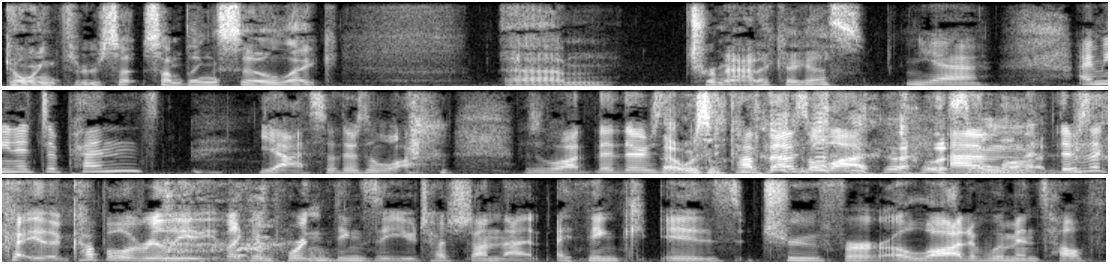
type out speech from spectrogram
going through so, something so like um, traumatic. I guess. Yeah, I mean it depends. Yeah, so there's a lot. There's a lot. There's That was a couple, that was a lot. That was a um, lot. There's a, a couple of really like important things that you touched on that I think is true for a lot of women's health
